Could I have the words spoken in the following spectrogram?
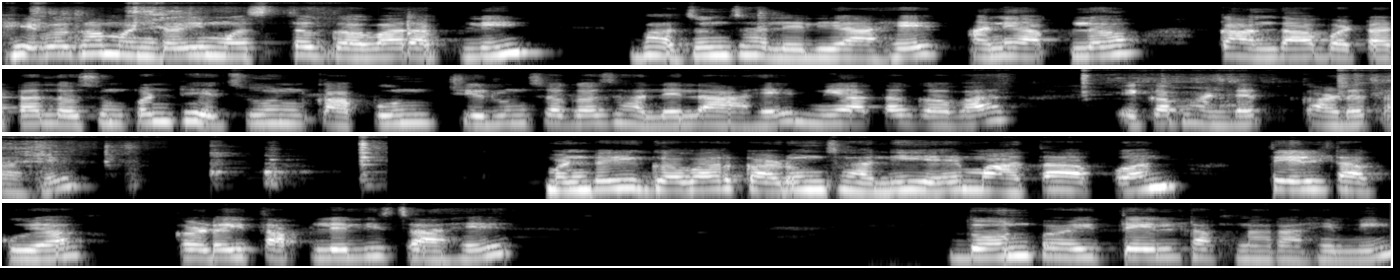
हे बघा मंडळी मस्त गवार आपली भाजून झालेली आहे आणि आपलं कांदा बटाटा लसूण पण ठेचून कापून चिरून सगळं झालेलं आहे. मी आता गवार एका भांड्यात काढत आहे. मंडळी गवार काढून झाली आहे मग आता आपण तेल टाकूया. कढई तापलेलीच आहे. दोन पळी तेल टाकणार आहे मी.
